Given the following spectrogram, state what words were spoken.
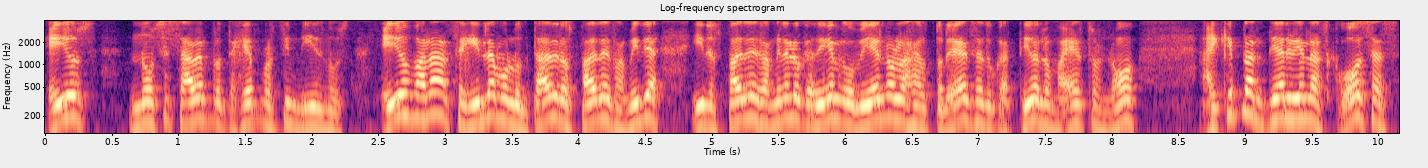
Ellos no se saben proteger por sí mismos. Ellos van a seguir la voluntad de los padres de familia y los padres de familia lo que diga el gobierno, las autoridades educativas, los maestros, no. Hay que plantear bien las cosas.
